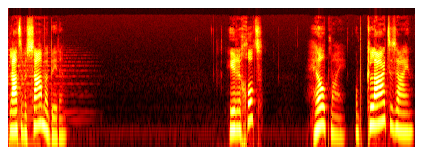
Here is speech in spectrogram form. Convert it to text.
Laten we samen bidden. Heere God, help mij om klaar te zijn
